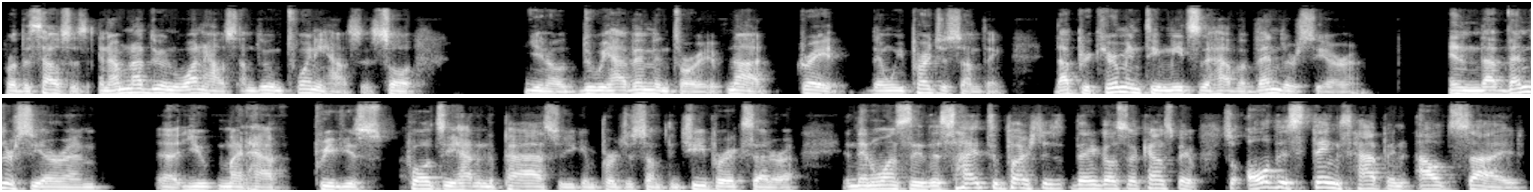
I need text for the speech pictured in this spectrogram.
for this houses. And I'm not doing one house, I'm doing 20 houses. So, you know, do we have inventory? If not, great. Then we purchase something. That procurement team needs to have a vendor CRM. And that vendor CRM, uh, you might have previous quotes you had in the past, or you can purchase something cheaper, et cetera. And then once they decide to purchase, then it goes to accounts payable. So all these things happen outside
